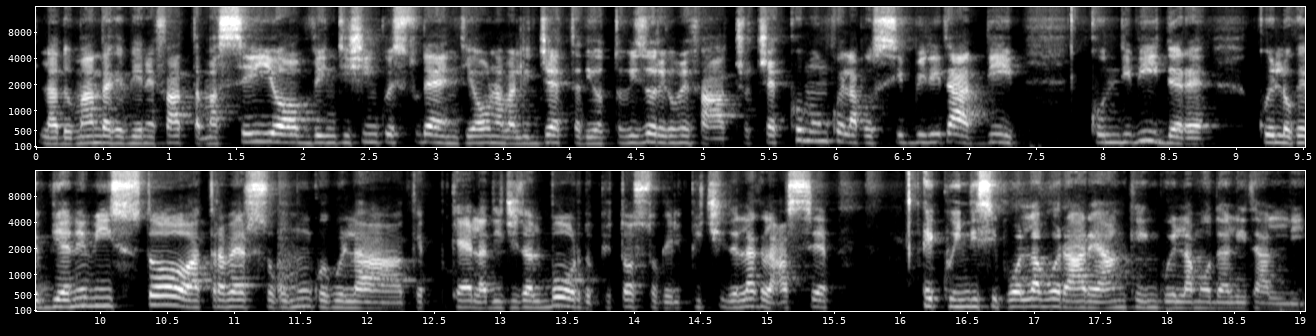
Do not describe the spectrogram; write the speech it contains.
la domanda che viene fatta, ma se io ho 25 studenti, ho una valigetta di 8 visori, come faccio? C'è comunque la possibilità di condividere quello che viene visto attraverso comunque quella che, che, è la digital board piuttosto che il PC della classe e quindi si può lavorare anche in quella modalità lì.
